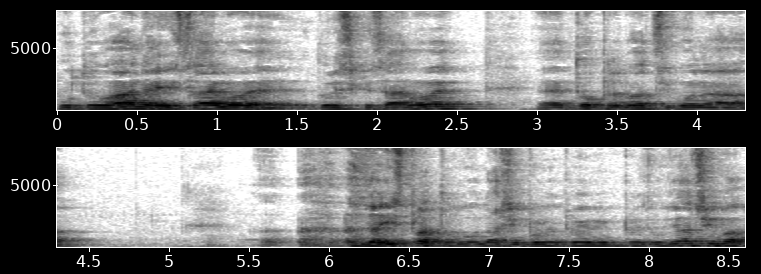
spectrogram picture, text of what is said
putovanja i sajmove, turističke sajmove, e, to prebacimo na za isplatu našim poljoprivrednim proizvodjačima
